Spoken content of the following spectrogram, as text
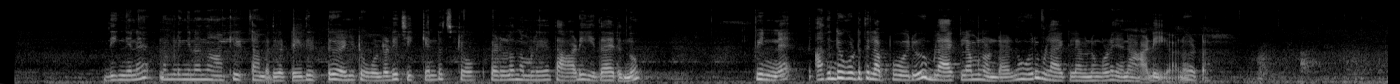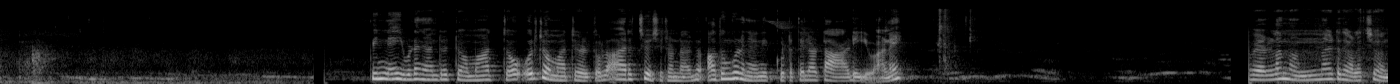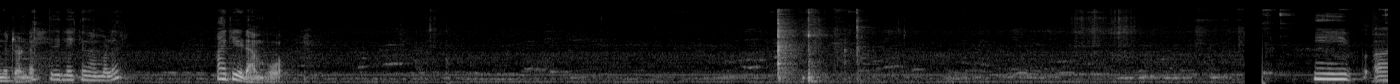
ഇതിങ്ങനെ നമ്മളിങ്ങനെ ഒന്ന് ആക്കി ഇട്ടാൽ മതി കേട്ടോ. ഇത് ഇട്ട് കഴിഞ്ഞിട്ട് ഓൾറെഡി ചിക്കന്റെ സ്റ്റോക്ക് വെള്ളം നമ്മളിങ്ങനെ താടി ചെയ്തായിരുന്നു. പിന്നെ അതിന്റെ കൂട്ടത്തിൽ അപ്പോൾ ഒരു ബ്ലാക്ക് ലെമൺ ഉണ്ടായിരുന്നു. ഒരു ബ്ലാക്ക് ലെമണും കൂടെ ഞാൻ ആഡ് ചെയ്യുകയാണ് കേട്ടോ. പിന്നെ ഇവിടെ ഞാനൊരു ടൊമാറ്റോ ഒരു ടൊമാറ്റോ എടുത്തോളൂ അരച്ച് വെച്ചിട്ടുണ്ടായിരുന്നു. അതും കൂടെ ഞാൻ ഈ കൂട്ടത്തിലോട്ട് ആഡ് ചെയ്യുവാണേ. വെള്ളം നന്നായിട്ട് തിളച്ച് വന്നിട്ടുണ്ട്. ഇതിലേക്ക് നമ്മൾ അരിയിടാൻ പോവാം. ഈ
